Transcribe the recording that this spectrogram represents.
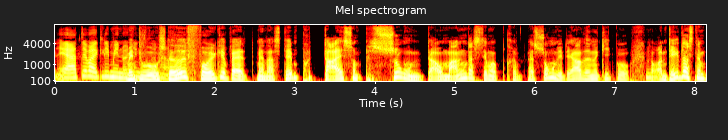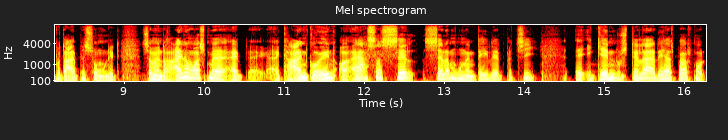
ja det var ikke lige min Men du er jo stadig folkevalgt. Man har stemt på dig som person. Der er jo mange, der stemmer personligt. Det har jeg været at kigge på. Mm. Der var en del, der stemte på dig personligt. Så man regner også med, at, at Karin går ind og er sig selv, selvom hun er en del af et parti. Øh, igen, nu stiller jeg det her spørgsmål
